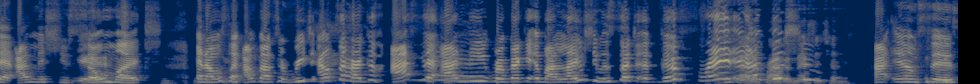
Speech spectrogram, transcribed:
said, I miss you Yeah. so much. And I was like, I'm about to reach out to her because I said, I need Rebecca in my life. She was such a good friend. And I private message. Her. I am, sis.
